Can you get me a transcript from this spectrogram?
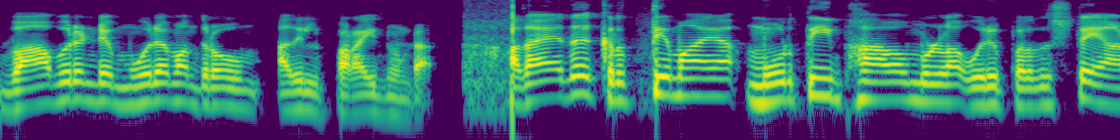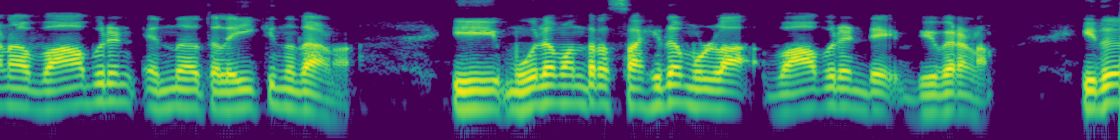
വാവുരന്റെ മൂലമന്ത്രവും അതിൽ പറയുന്നുണ്ട്. അതായത് കൃത്യമായ മൂർത്തിഭാവമുള്ള ഒരു പ്രതിഷ്ഠയാണ് വാവുരൻ എന്ന് തെളിയിക്കുന്നതാണ് ഈ മൂലമന്ത്ര സഹിതമുള്ള വാവുരന്റെ വിവരണം. ഇത്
